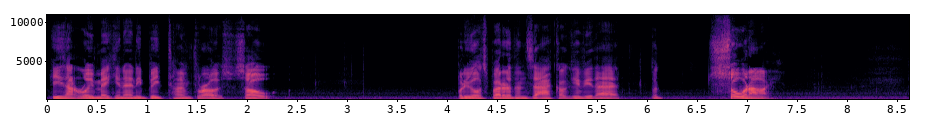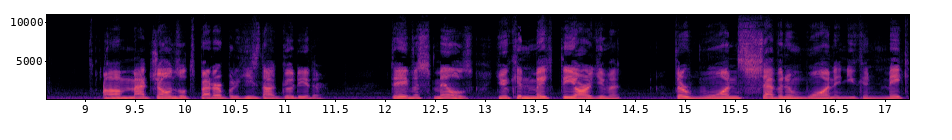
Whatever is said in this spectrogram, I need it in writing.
He's not really making any big time throws. So, but he looks better than Zach. I'll give you that. But so would I. Um, Matt Jones looks better, but he's not good either. Davis Mills, you can make the argument. They're one seven and one, and you can make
